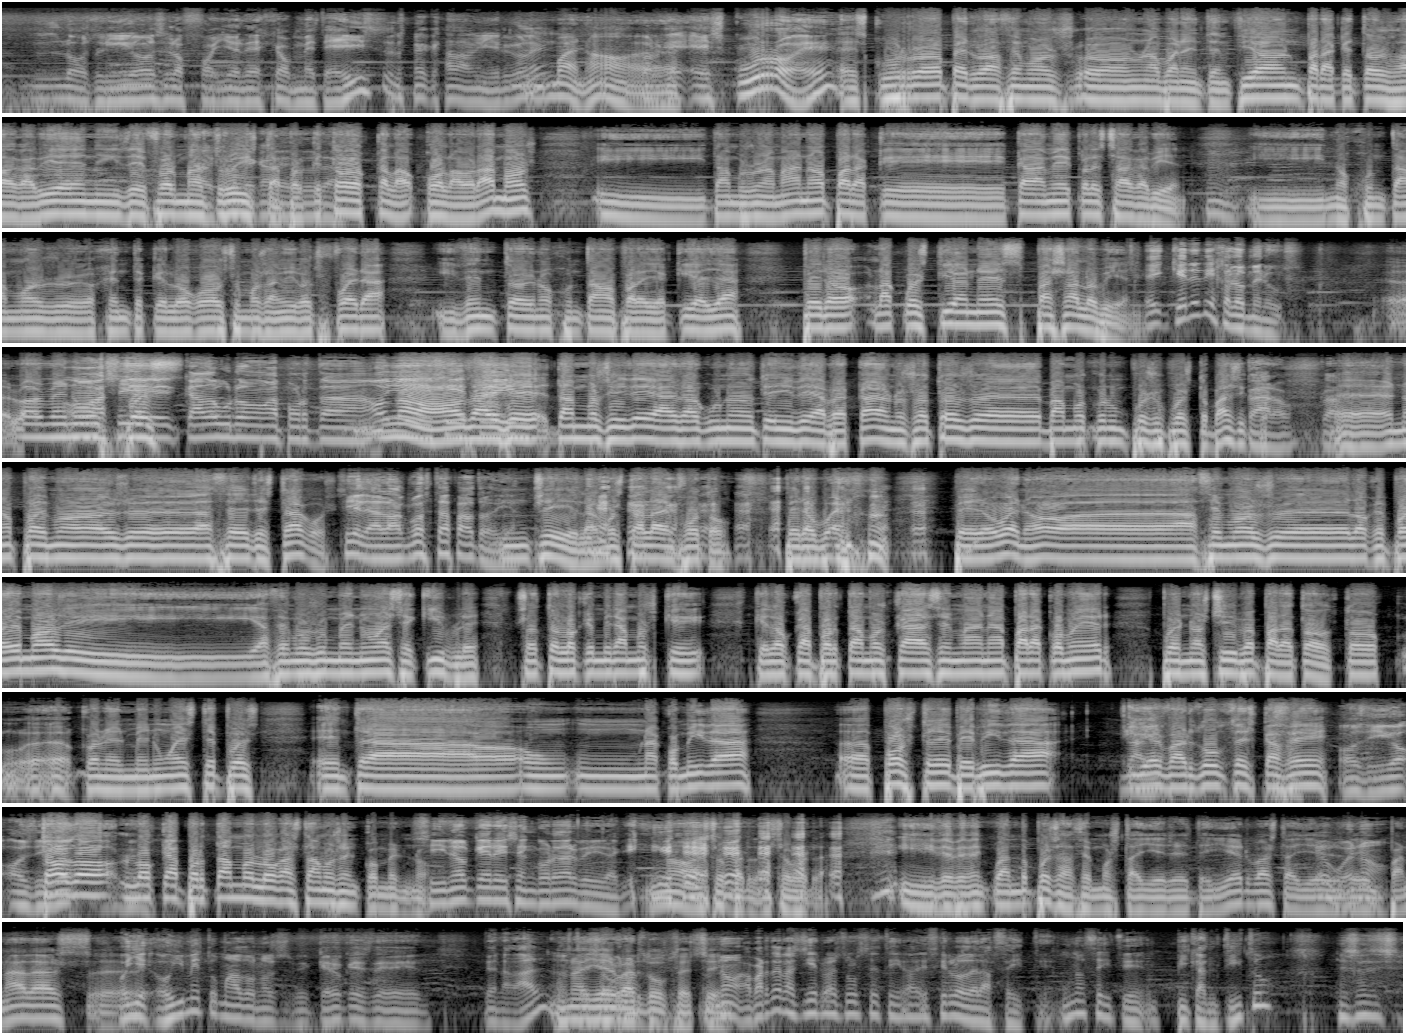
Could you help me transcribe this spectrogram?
los líos, los follones que os metéis cada miércoles? Bueno, eh, Porque es curro, ¿eh? Es curro, pero lo hacemos con una buena intención para que todo salga bien y de forma altruista, porque duda. todos colaboramos y damos una mano para que cada miércoles salga bien. Mm. Y nos juntamos gente que luego somos amigos fuera y dentro y nos juntamos por ahí, aquí y allá. Pero la cuestión es pasarlo bien. ¿Quién elige los menús? Eh, Los menús, o así pues, cada uno aporta. Oye, no, si da estáis- ide- damos ideas, alguno no tiene idea, pero claro, nosotros eh, vamos con un presupuesto básico. Claro, claro. Eh, no podemos eh, hacer estragos. sí, la langosta es para otro día. Mm, Sí, la la en foto. Pero bueno, pero bueno, eh, hacemos eh, lo que podemos y hacemos un menú asequible. Nosotros lo que miramos que, que lo que aportamos cada semana para comer, pues nos sirve para todo. Todo eh, con el menú este, pues entra un- una comida, eh, postre, bebida, Claro. hierbas dulces, café. Os digo, os digo. Todo lo que aportamos lo gastamos en comer, no. Si no queréis engordar, venir aquí. No, eso es verdad, eso es verdad. Y de vez en cuando pues hacemos talleres de hierbas, talleres de empanadas. eh, Oye, hoy me he tomado, no sé, creo que es de, de Nadal. no hierbas seguro. dulces, sí. No, aparte de las hierbas dulces, te iba a decir lo del aceite. ¿Un aceite picantito? Eso es.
